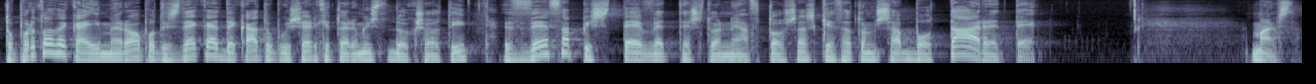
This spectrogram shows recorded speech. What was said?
Το πρώτο δεκαήμερο από τις 10-11 που εισέρχεται το Ερμή του Ντοξότη δεν θα πιστεύετε στον εαυτό σας και θα τον σαμποτάρετε. Μάλιστα.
